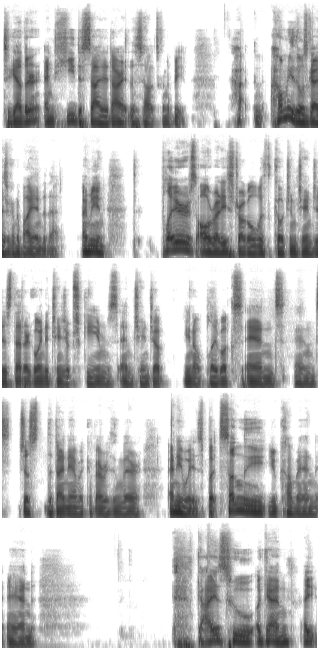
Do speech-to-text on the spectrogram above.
together, and he decided, all right, this is how it's going to be. How, how many of those guys are going to buy into that? I mean, players already struggle with coaching changes that are going to change up schemes and change up, you know, playbooks and and just the dynamic of everything there. Anyways, but suddenly you come in and guys who again I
